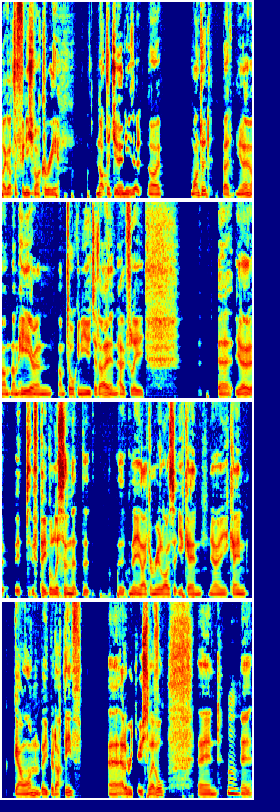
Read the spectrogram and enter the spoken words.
I got to finish my career, not the journey that I wanted, but you know, I'm, I'm here and I'm talking to you today, and hopefully, uh, you know, if, if, people listen, that, that, that you know, they can realise that you can, you know, you can go on and be productive uh, at a reduced level, and mm. yeah,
